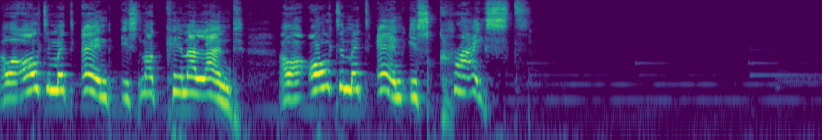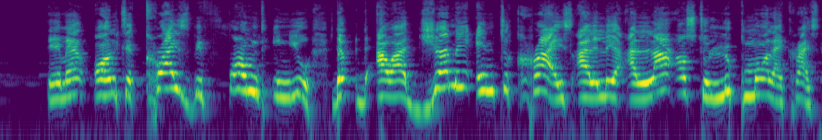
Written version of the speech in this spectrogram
Our ultimate end is not Canaan land. Our ultimate end is Christ. Amen. Until Christ be formed in you. The, the, our journey into Christ, hallelujah, allow us to look more like Christ.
